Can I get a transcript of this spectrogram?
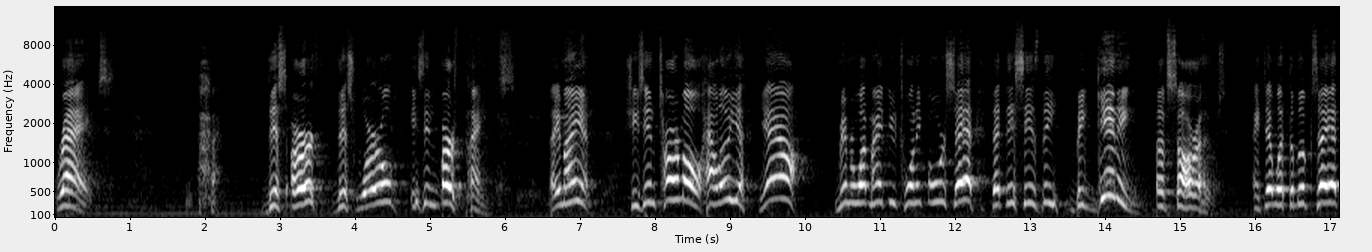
rags. This earth, this world is in birth pains. Amen. She's in turmoil. Hallelujah. Yeah. Remember what Matthew 24 said? That this is the beginning of sorrows. Ain't that what the book said?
